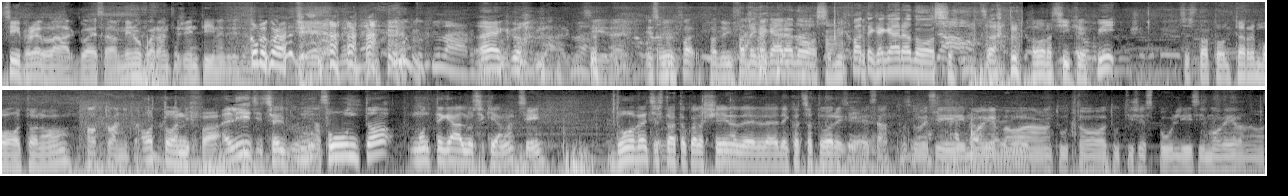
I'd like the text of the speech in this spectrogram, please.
sì, però è largo, eh, sarà almeno 40 cm. Come 40 cm? molto più largo. Ecco. Più largo, sì, dai. Mi, fa, mi, fate cagare addosso, mi fate cagare addosso. Allora sì che qui c'è stato il terremoto, no? 8 anni fa. 8 anni fa. E lì c'è il 2006. punto, Montegallo si chiama? Sì. Dove c'è stata quella scena del, dei cacciatori? Sì, che... esatto, dove si muovevano tutto, tutti i cespugli, si muovevano.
